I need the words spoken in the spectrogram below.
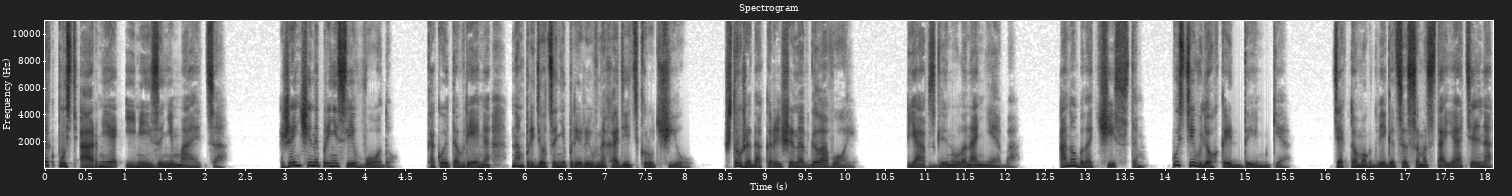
Так пусть армия ими и занимается. Женщины принесли воду. Какое-то время нам придется непрерывно ходить к ручью. Что же до крыши над головой? Я взглянула на небо. Оно было чистым, пусть и в легкой дымке. Те, кто мог двигаться самостоятельно,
